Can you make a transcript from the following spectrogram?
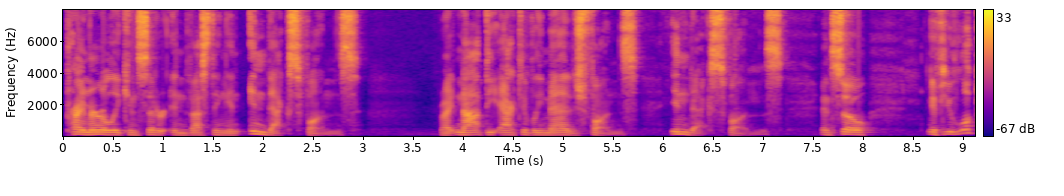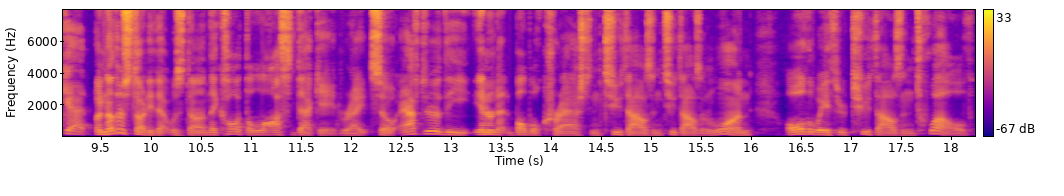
primarily consider investing in index funds, right? Not the actively managed funds, index funds. And so if you look at another study that was done, they call it the lost decade, right? So after the internet bubble crashed in 2000, 2001, all the way through 2012,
